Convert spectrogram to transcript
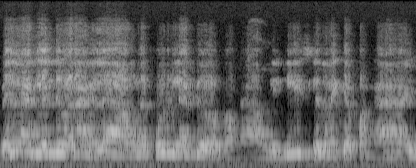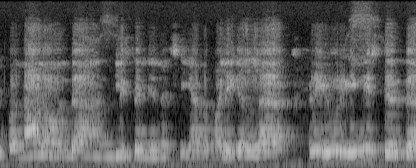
வெளிநாட்டுல இருந்து வராங்கல்ல அவங்க பொருள் எப்படி வருவாங்க அவங்க இங்கிலீஷ்ல தானே கேட்பாங்க. இப்ப நானும் வந்து இங்கிலீஷ் தெரிஞ்சுன்னு வச்சுக்கேன் அந்த மளிகைல இவருக்கு இங்கிலீஷ் தெரியுது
